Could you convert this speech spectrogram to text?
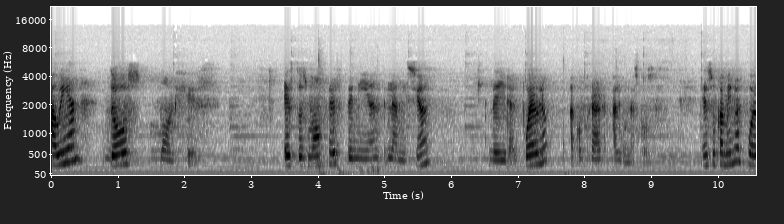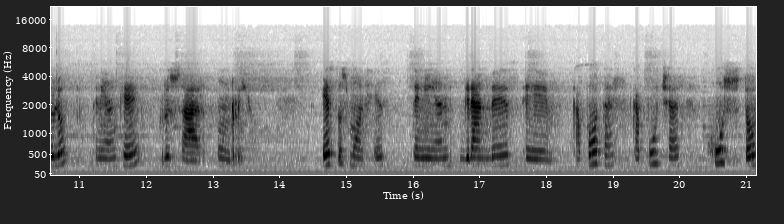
Habían dos monjes. Estos monjes tenían la misión de ir al pueblo a comprar algunas cosas. En su camino al pueblo tenían que cruzar un río. Estos monjes tenían grandes eh, capotas, capuchas, justo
